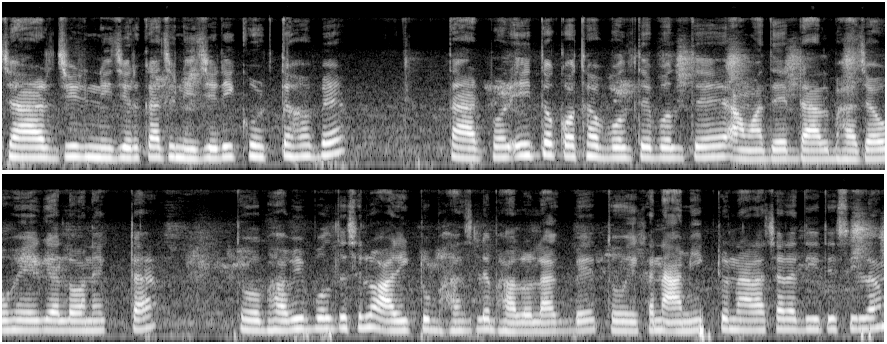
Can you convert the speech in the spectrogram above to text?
যার জির নিজের কাজ নিজেরই করতে হবে। তারপর এই তো কথা বলতে বলতে আমাদের ডাল ভাজাও হয়ে গেল অনেকটা। তো ভাবি বলতেছিল, আর একটু ভাজলে ভালো লাগবে। তো এখানে আমি একটু নাড়াচাড়া দিতেছিলাম।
